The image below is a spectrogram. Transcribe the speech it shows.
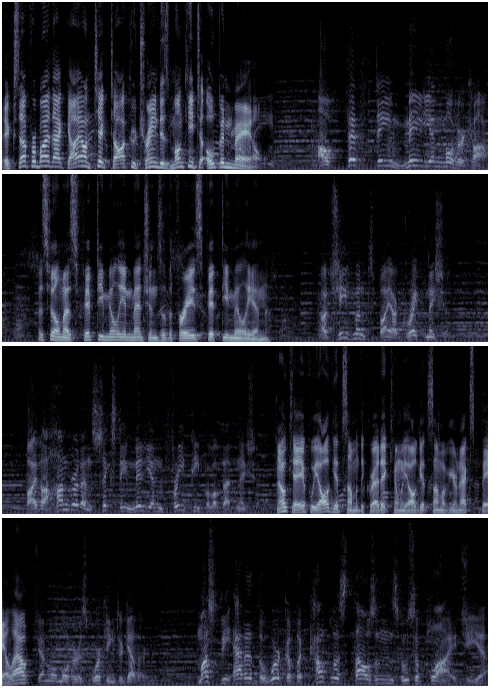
Except for by that guy on TikTok who trained his monkey to open mail. Of 50 million motor cars. This film has 50 million mentions of the phrase 50 million. Achievement by a great nation. By the 160 million free people of that nation. Okay, if we all get some of the credit, can we all get some of your next bailout? General Motors working together. Must be added the work of the countless thousands who supply GM.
